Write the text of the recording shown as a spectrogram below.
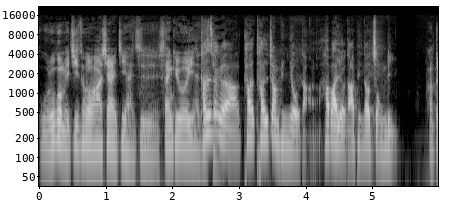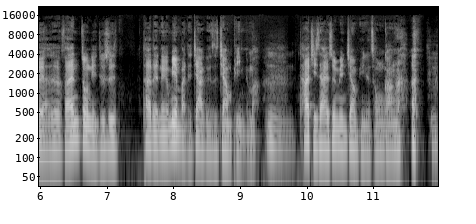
我如果没记错的话，下一季还是三 Q 二一还是，他是那个啊，它它是降平友达了，他把友达平到中立。啊，对啊，反正重点就是。它的那个面板的价格是降平的嘛？嗯，它其实还顺便降平了中钢啊。嗯、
